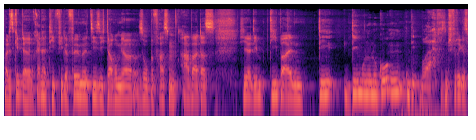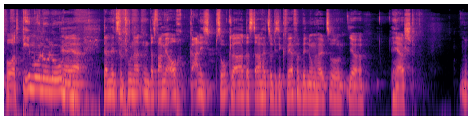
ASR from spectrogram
weil es gibt ja relativ viele Filme, die sich darum ja so befassen. Aber dass hier die, die beiden die Dämonologen, die, boah, das ist ein schwieriges Wort. Dämonologen. Ja, ja, damit zu tun hatten, das war mir auch gar nicht so klar, dass da halt so diese Querverbindung halt so, ja, herrscht. Ja.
